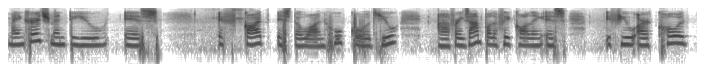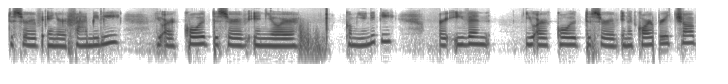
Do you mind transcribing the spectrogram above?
my encouragement to you is if God is the one who called you, uh, for example, a calling is if you are called to serve in your family, you are called to serve in your community, or even you are called to serve in a corporate job,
